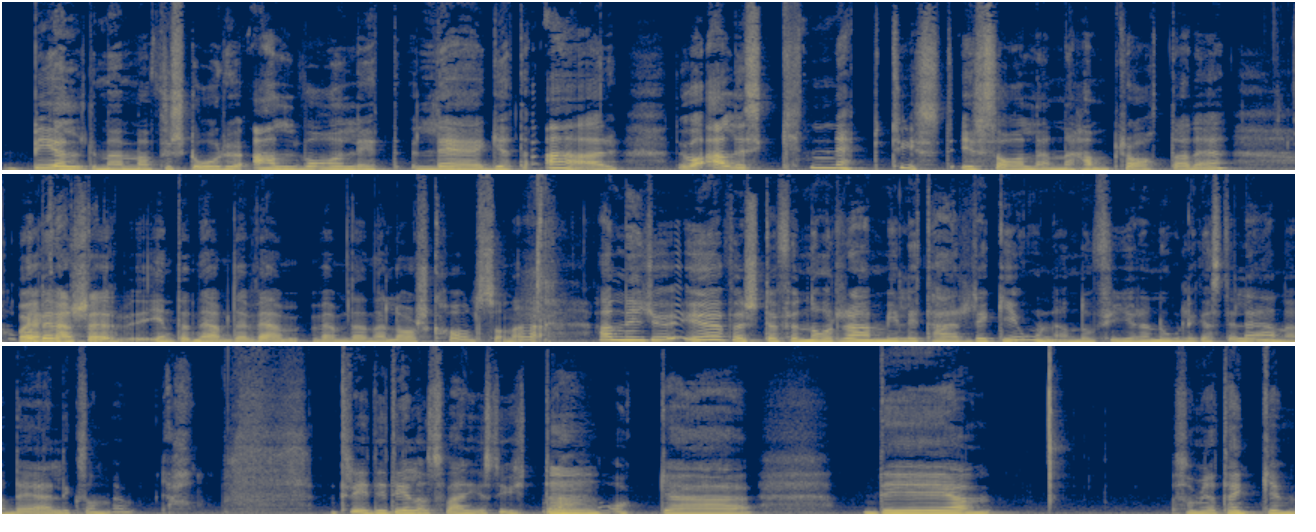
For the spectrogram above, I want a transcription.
bild men man förstår hur allvarligt läget är. Det var alldeles knäpptyst i salen när han pratade. Och, och jag berättade. kanske inte nämnde vem, vem denna Lars Karlsson är? Han är ju överste för norra militärregionen, de fyra nordligaste länen. Det är liksom ja, tredjedel av Sveriges yta. Mm. Och uh, det som jag tänker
